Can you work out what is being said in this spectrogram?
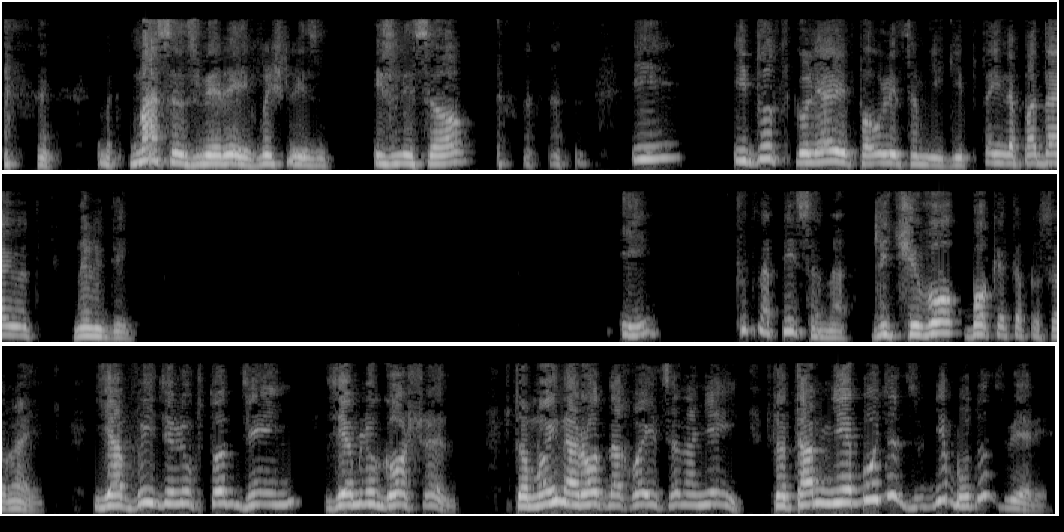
Масса зверей вышли из, из лесов и идут, гуляют по улицам Египта и нападают на людей. И тут написано, для чего Бог это посылает. Я выделю в тот день землю Гошен, что мой народ находится на ней, что там не, будет, не будут звери.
